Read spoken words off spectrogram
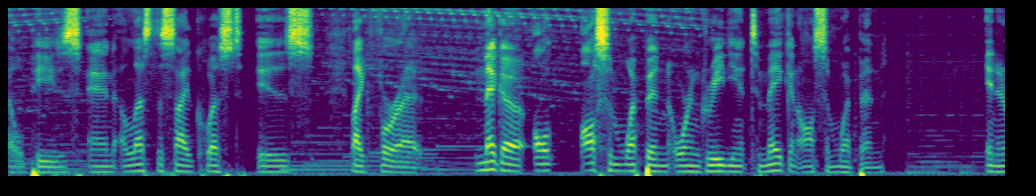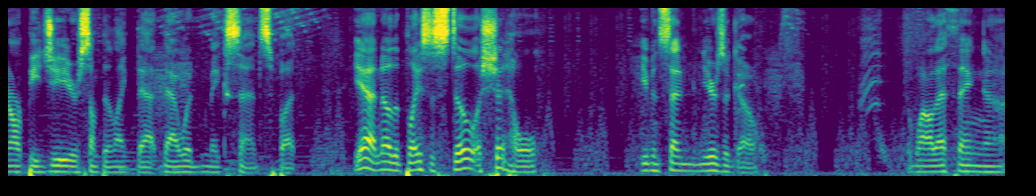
LPs, and unless the side quest is like for a mega awesome weapon or ingredient to make an awesome weapon in an RPG or something like that, that would make sense. But yeah, no, the place is still a shithole, even seven years ago. Wow, that thing uh,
